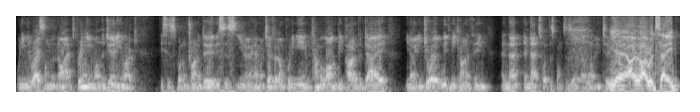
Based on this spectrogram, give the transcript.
winning the race on the night; it's bringing him on the journey. Like this is what I'm trying to do. This is you know how much effort I'm putting in. Come along, be part of the day. You know, enjoy it with me, kind of thing. And that and that's what the sponsors are, are loving too. Yeah, I, I would say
